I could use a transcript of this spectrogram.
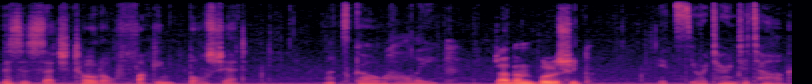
This is such total fucking bullshit. Let's go, Holly. Żaden bullshit. It's your turn to talk.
